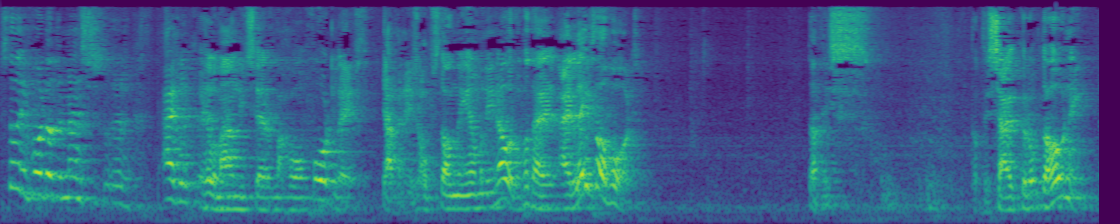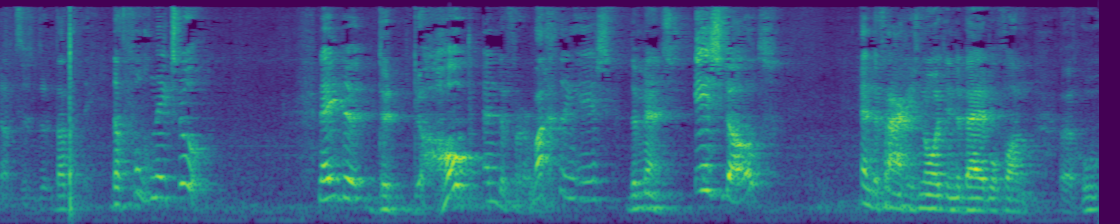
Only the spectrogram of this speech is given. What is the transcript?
Stel je voor dat de mens eh, eigenlijk helemaal niet sterft, maar gewoon voortleeft. Ja, dan is opstanding helemaal niet nodig, want hij, hij leeft al voort. Dat is, dat is suiker op de honing. Dat, dat, dat voegt niks toe. Nee, de, de, de hoop en de verwachting is, de mens is dood. En de vraag is nooit in de Bijbel van, uh, hoe,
